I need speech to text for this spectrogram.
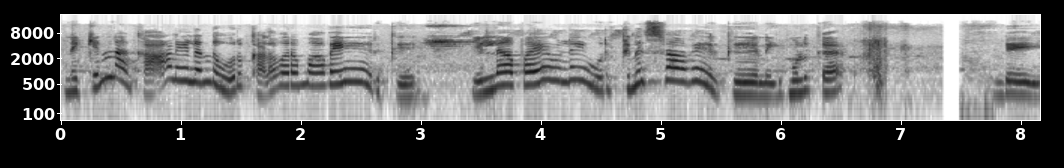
இன்னைக்கு என்ன காலையிலேருந்து ஒரு கலவரமாகவே இருக்கு. எல்லா பயவுலையும் ஒரு திணிசாவே இருக்கு இன்னைக்கு முழுக்க. டேய்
